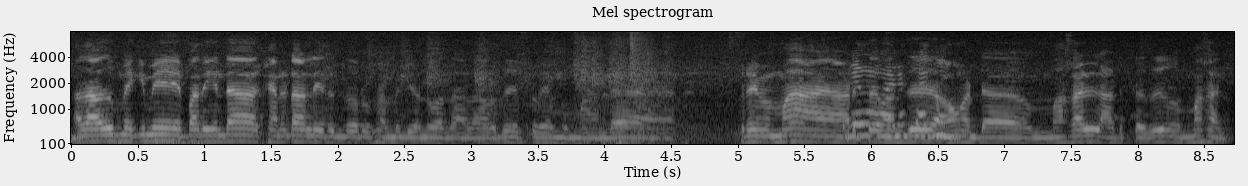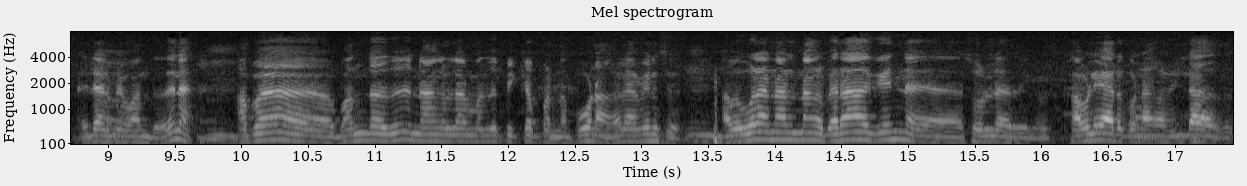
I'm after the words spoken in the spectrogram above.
அதாவது உண்மைக்குமே பார்த்தீங்கன்னா கனடால இருந்த ஒரு ஃபேமிலி ஒன்று வந்தா அதாவது பிரேமம்மாண்ட பிரேமம்மா அடுத்து வந்து அவங்களோட மகள் அடுத்தது மகன். எல்லாருமே வந்தது என்ன? அப்போ வந்தது நாங்கள்லாம் வந்து பிக்கப் பண்ண போனாங்க வேணும் சார் அப்போ இவ்வளோ நாள் நாங்கள் வெறாக என்ன சொல்லாதீங்க கவலையாக இருக்கும் நாங்கள் இல்லாதது.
